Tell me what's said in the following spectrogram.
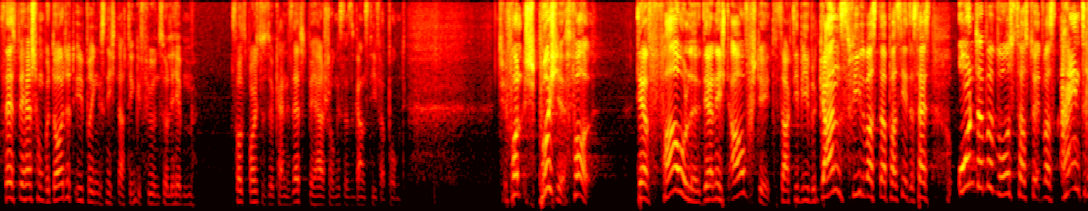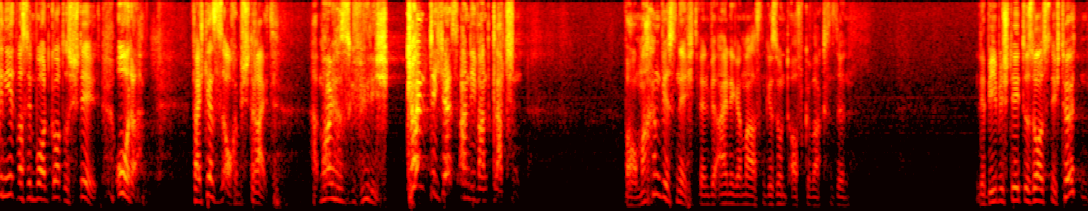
Selbstbeherrschung bedeutet übrigens nicht nach den Gefühlen zu leben. Sonst bräuchtest du keine Selbstbeherrschung, ist das ein ganz tiefer Punkt. Voll, Sprüche voll. Der Faule, der nicht aufsteht, sagt die Bibel ganz viel, was da passiert. Das heißt, unterbewusst hast du etwas eintrainiert, was im Wort Gottes steht. Oder, vielleicht kennst du es auch im Streit hat manchmal das Gefühl, ich könnte jetzt an die Wand klatschen. Warum machen wir es nicht, wenn wir einigermaßen gesund aufgewachsen sind? In der Bibel steht, du sollst nicht töten.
